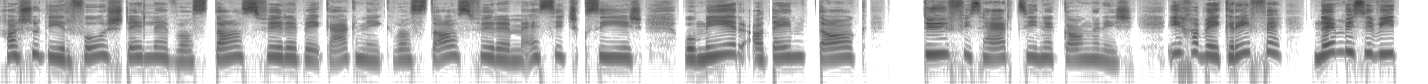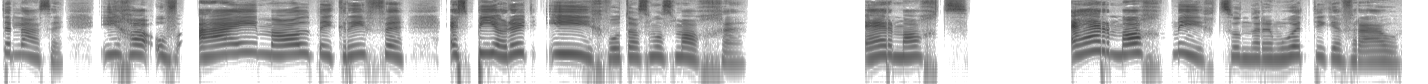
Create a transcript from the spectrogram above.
Kannst du dir vorstellen, was das für eine Begegnung, was das für eine Message war, wo mir an dem Tag tief ins Herz hineingegangen ist. Ich habe begriffen, nicht müssen weiterlesen. Ich habe auf einmal begriffen, es bin ja nicht ich, wo das machen muss. Er macht es. Er macht mich zu einer mutigen Frau.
